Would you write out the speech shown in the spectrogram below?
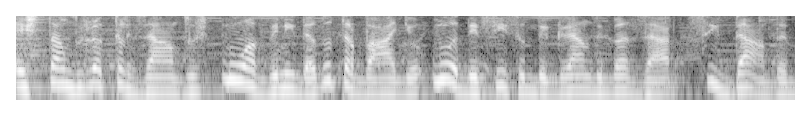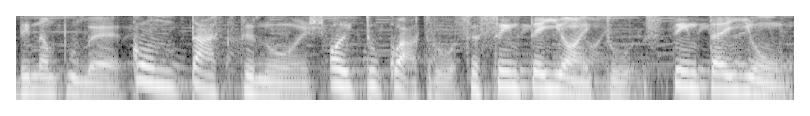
Estamos localizados na Avenida do Trabalho, no edifício de Grande Bazar, cidade de Nampula. Contacte-nos 84 68 71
